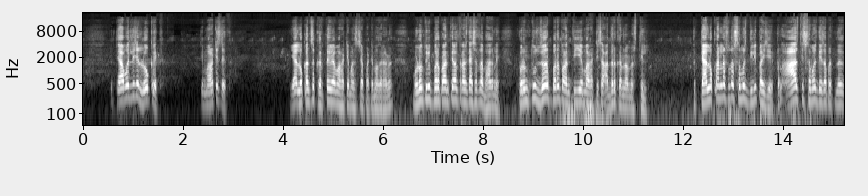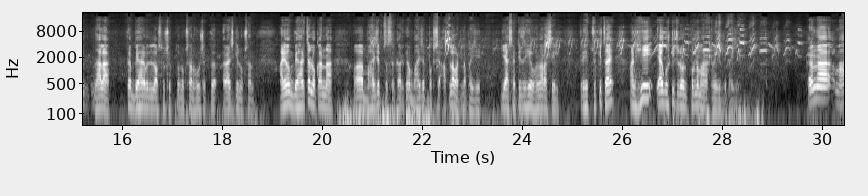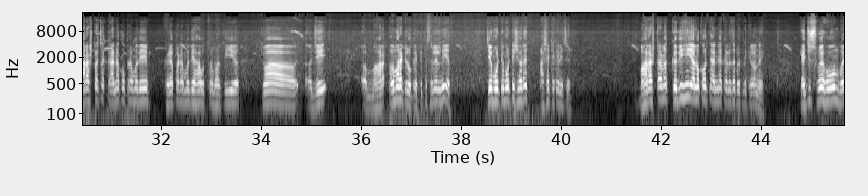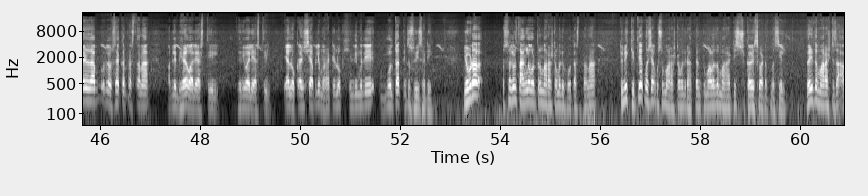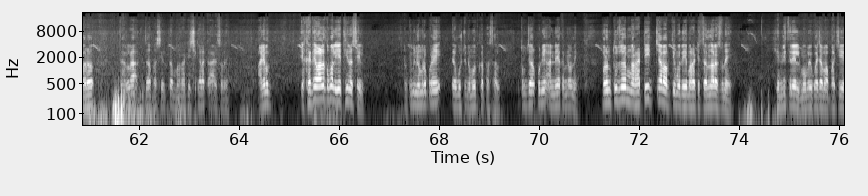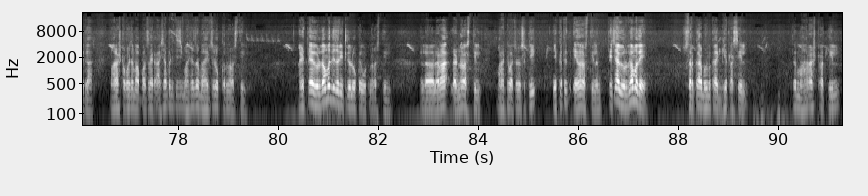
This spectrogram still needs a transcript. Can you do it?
तर त्यामधले जे लोक आहेत ते मराठीच आहेत. या लोकांचं कर्तव्य आहे मराठी माणसाच्या पाठीमागं राहणं. म्हणून तुम्ही परप्रांतीयाला त्रास द्याशातला भाग नाही. परंतु जर परप्रांतीय मराठीचा आदर करणार नसतील तर त्या लोकांना सुद्धा समज दिली पाहिजे. पण आज ती समज द्यायचा प्रयत्न झाला तर बिहारमध्ये लॉस होऊ शकतो नुकसान होऊ शकतं राजकीय नुकसान. आणि मग बिहारच्या लोकांना भाजपचं सरकार किंवा भाजप पक्ष आपला वाटला पाहिजे यासाठी जर हे होणार असेल तर हे चुकीचं आहे. आणि ही या गोष्टीची नोंद पूर्ण महाराष्ट्राने घेतली पाहिजे. कारण महाराष्ट्राच्या कानाकोपऱ्यामध्ये खेड्यापाड्यामध्ये हा उत्तर भारतीय किंवा जे महारा अमराठी लोक आहेत ते पसरलेले नाही आहेत जे मोठे मोठे शहर आहेत अशा ठिकाणीच आहेत. महाराष्ट्रानं कधीही या लोकांवरती अन्याय करण्याचा प्रयत्न केला नाही. त्यांची सोय होऊन बरेचदा व्यवसाय करत असताना आपले भेळवाले असतील फेरीवाले असतील या लोकांशी आपले मराठी लोक हिंदीमध्ये बोलतात त्यांच्या सोयीसाठी. एवढं सगळं चांगलं वर्तन महाराष्ट्रामध्ये होत असताना तुम्ही कित्येक वर्षापासून महाराष्ट्रामध्ये राहता आणि तुम्हाला जर मराठी शिकावीशी वाटत नसेल जरी तर महाराष्ट्राचा आग्रह धरला जात असेल तर मराठी शिकायला काय अडचण आहे? आणि मग एखाद्या वेळेला तुम्हाला येतही नसेल तर तुम्ही नम्रपणे त्या गोष्टी नमूद करत असाल तुमच्यावर कोणी अन्याय करणार नाही. परंतु जर मराठीच्या बाबतीमध्ये मराठी चालणारच नाही हिंदी चालेल मुंबईकोच्या बापाची आहे का? महाराष्ट्राच्या बापाचा आहे का? अशा पद्धतीची भाषा जर बाहेरचे लोक करणार असतील आणि त्या विरोधामध्ये जर इथले लोक उठणार असतील ल- लढा लढणार असतील मराठी वाचवण्यासाठी एकत्रित येणार असतील आणि त्याच्या विरोधामध्ये सरकार भूमिका घेत असेल तर महाराष्ट्रातील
